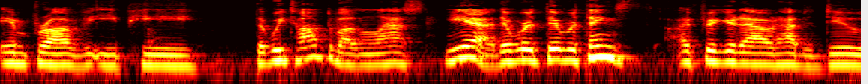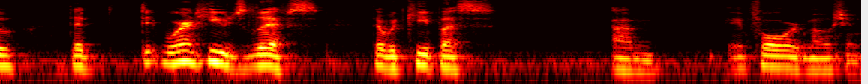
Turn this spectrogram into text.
improv EP that we talked about in the last. Yeah, there were there were things I figured out how to do that weren't huge lifts that would keep us um, in forward motion.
